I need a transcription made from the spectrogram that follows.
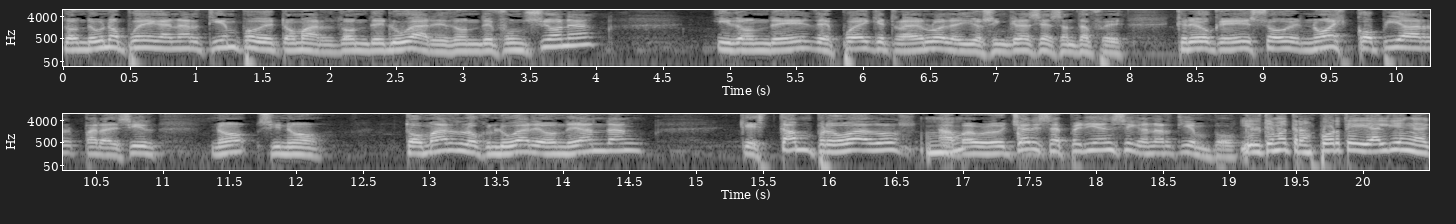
donde uno puede ganar tiempo de tomar, donde lugares donde funciona, y donde después hay que traerlo a la idiosincrasia de Santa Fe. Creo que eso no es copiar para decir, no, sino tomar los lugares donde andan, que están probados, aprovechar esa experiencia y ganar tiempo. ¿Y el tema transporte hay alguien a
